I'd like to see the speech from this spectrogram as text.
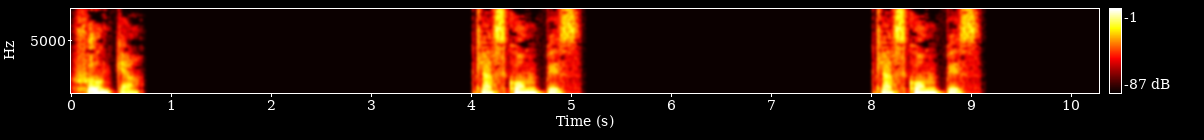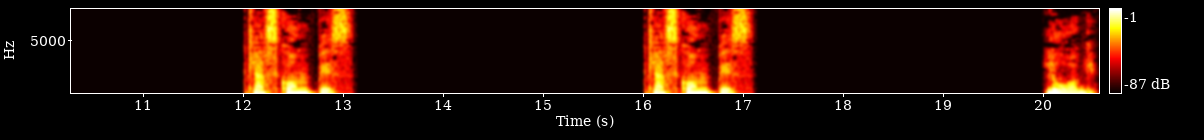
Sjunka. Klasskompis. Klasskompis. Klasskompis. Klasskompis låg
